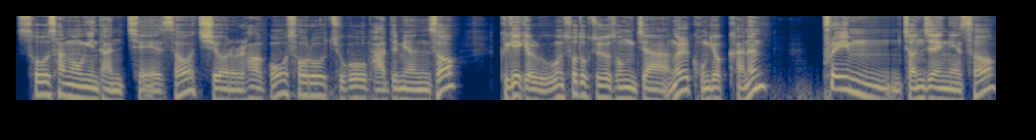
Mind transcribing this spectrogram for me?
소상공인 단체에서 지원을 하고 서로 주고 받으면서 그게 결국은 소득주도 성장을 공격하는 프레임 전쟁에서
